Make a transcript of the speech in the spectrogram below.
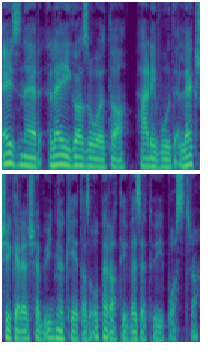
Eisner leigazolta Hollywood legsikeresebb ügynökét az operatív vezetői posztra.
